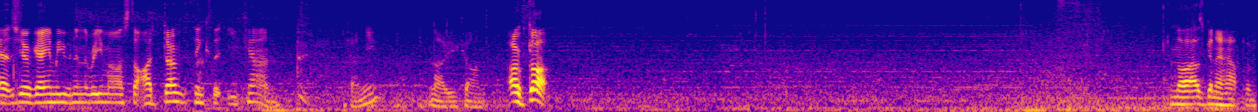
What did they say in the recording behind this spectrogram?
Ezio game, even in the remaster? I don't think that you can. Can you? No, you can't. Oh, God! No, that's going to happen.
